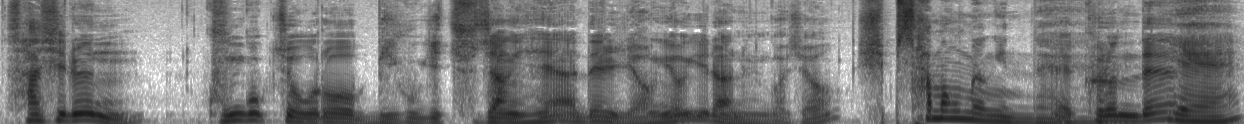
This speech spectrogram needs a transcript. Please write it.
사실은 궁극적으로 미국이 주장해야 될 영역이라는 거죠. 13억 명인데. 네, 그런데 예.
